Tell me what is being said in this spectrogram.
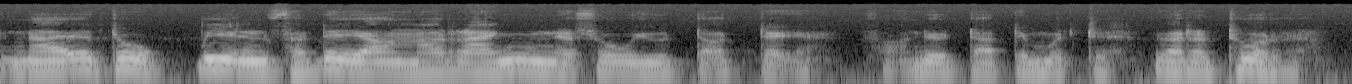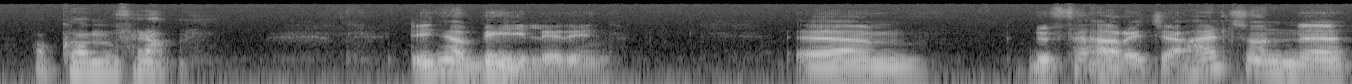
Nei, jeg tok bilen fordi han regnet så ut at jeg fant ut at jeg måtte være tørr å komme fram. Denne bilen din, um, du får ikke helt sånn uh,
